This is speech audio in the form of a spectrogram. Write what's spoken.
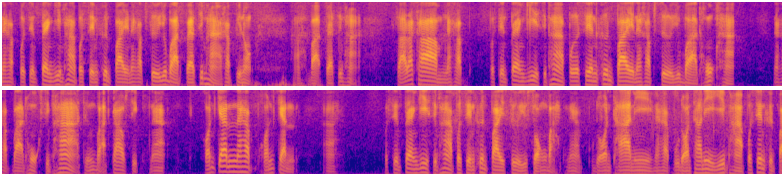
นะครับเปอร์เซ็นต์แป้งยี่ห้าเปอร์เซ็นต์ขึ้นไปนะครับ ซื้ออยู่บาทแปดสิบหาครับพี่น้องอบาทแปดสิบหาสารคามนะครับเปอร์เซ็นต์แป้งยี่สิบห้าเปอร์เซ็นต์ขึ้นไปนะครับ ซื้ออยู่บาทหกหานะครับบาทหกสิบห้าถึงบาทเก้าสิบนะฮะ อนแก่นนะครับ ขอนแก่นอ่าเปอร์เซ็นต์แป้ง 25เปอร์เซ็นต์ขึ้นไปซื้ออยู่ 2 บาทนะครับอุดรธานีนะครับอุดรธานี25เปอร์เซ็นต์ขึ้นไป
